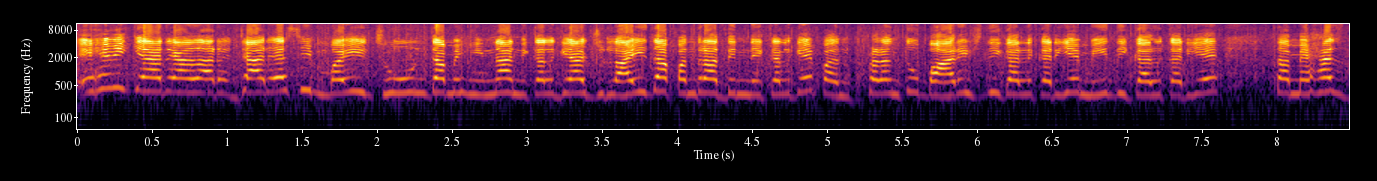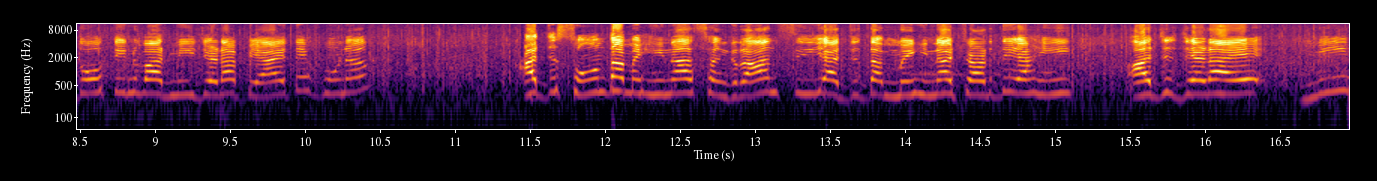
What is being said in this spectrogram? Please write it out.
ਇਹ ਵੀ ਕਿਹਾ ਜਾ ਰਿਹਾ ਸੀ, ਮਈ, ਜੂਨ ਦਾ ਮਹੀਨਾ ਨਿਕਲ ਗਿਆ, ਜੁਲਾਈ ਦਾ 15 ਦਿਨ ਨਿਕਲ ਗਏ ਪਰੰਤੂ ਬਾਰਿਸ਼ ਦੀ ਗੱਲ ਕਰੀਏ, ਮੀਂਹ ਦੀ ਗੱਲ ਕਰੀਏ, ਤਾਂ ਮਹਿਜ਼ ਦੋ ਤਿੰਨ ਵਾਰ ਮੀਂਹ ਜਿਹੜਾ ਪਿਆ ਹੈ ਤੇ ਹੁਣ ਅੱਜ ਸੌਣ ਦਾ ਮਹੀਨਾ ਸੰਗਰਾਂਦ ਸੀ, ਅੱਜ ਦਾ ਮਹੀਨਾ ਚੜ੍ਹਦੇ ਆਹੀਂ ਅੱਜ ਜਿਹੜਾ ਹੈ ਮੀਂਹ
